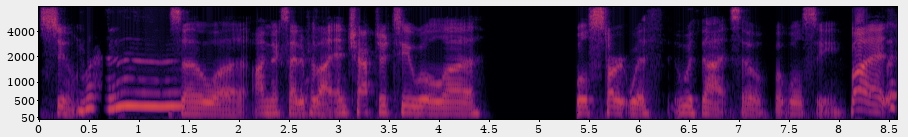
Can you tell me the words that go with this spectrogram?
soon. woohoo. So uh I'm excited for that. And chapter two will uh will start with with that. So, but we'll see. But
